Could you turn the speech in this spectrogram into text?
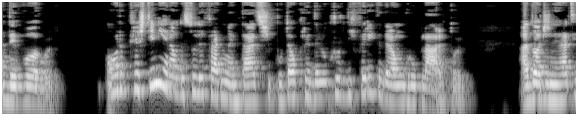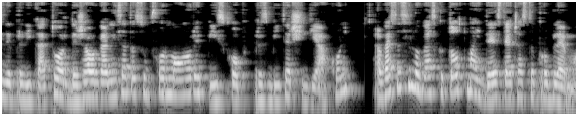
adevărul. Ori creștinii erau destul de fragmentați și puteau crede lucruri diferite de la un grup la altul. A doua generație de predicatori, deja organizată sub forma unor episcopi, prezbiteri și diaconi, avea să se lovească tot mai des de această problemă.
